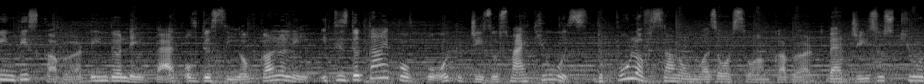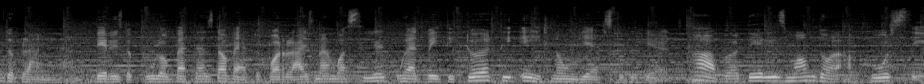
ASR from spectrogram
been discovered in the lake bed of the Sea of Galilee. It is the type of boat Jesus might use. The pool of Siloam was also uncovered, where Jesus cured the blind man. There is the pool of Bethesda where the paralyzed man was healed who had waited 38 long years to be healed. However, there is Magdala, Kursi,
